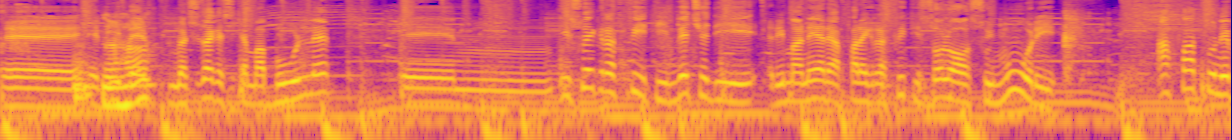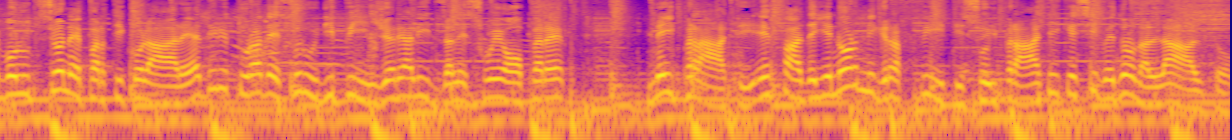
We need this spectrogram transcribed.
eh, e vive Uh-huh. in una città che si chiama Bulle. Ehm, I suoi graffiti invece di rimanere a fare graffiti solo sui muri ha fatto un'evoluzione particolare. Addirittura adesso lui dipinge e realizza le sue opere nei prati e fa degli enormi graffiti sui prati che si vedono dall'alto.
